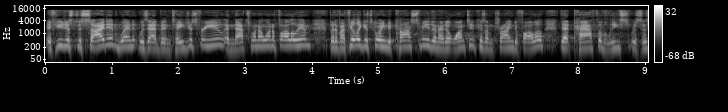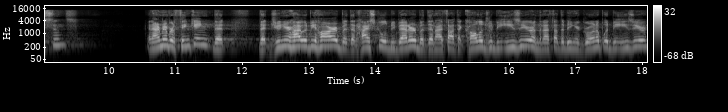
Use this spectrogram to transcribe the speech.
If you just decided when it was advantageous for you, and that's when I want to follow him, but if I feel like it's going to cost me, then I don't want to because I'm trying to follow that path of least resistance. And I remember thinking that, that junior high would be hard, but that high school would be better, but then I thought that college would be easier, and then I thought that being a grown up would be easier.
